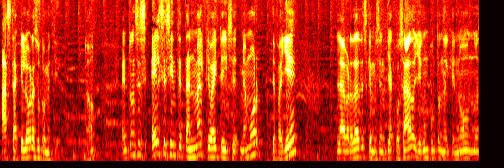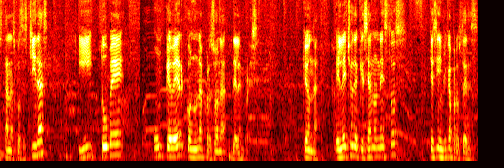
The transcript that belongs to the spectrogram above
hasta que logra su cometido, ¿no? Entonces él se siente tan mal que va y te dice, mi amor, te fallé, la verdad es que me sentí acosado, llegó un punto en el que no, no están las cosas chidas y tuve un que ver con una persona de la empresa. ¿Qué onda? El hecho de que sean honestos, ¿qué significa para ustedes?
